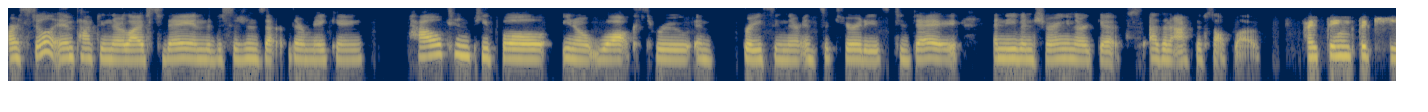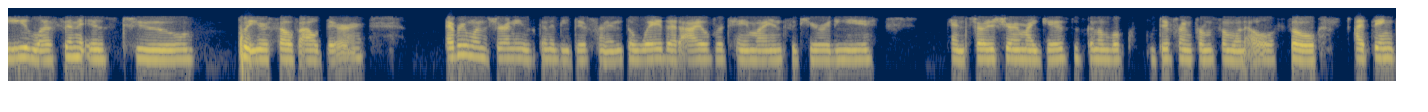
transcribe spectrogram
are still impacting their lives today and the decisions that they're making. How can people you know walk through embracing their insecurities today and even sharing their gifts as an act of self-love? I think the key lesson is to put yourself out there everyone's journey is going to be different. The way that I overcame my insecurity and started sharing my gifts is going to look different from someone else. So I think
